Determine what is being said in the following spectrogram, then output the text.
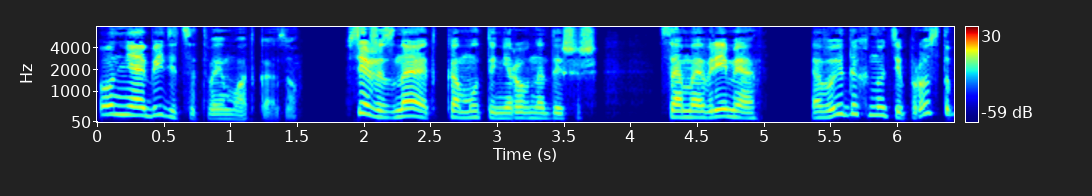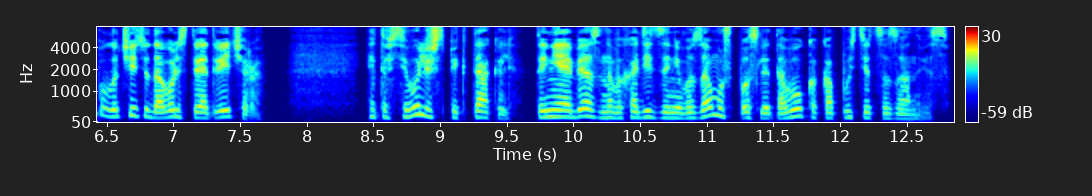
Он не обидится твоему отказу. Все же знают, кому ты неровно дышишь. Самое время выдохнуть и просто получить удовольствие от вечера. Это всего лишь спектакль. Ты не обязана выходить за него замуж после того, как опустится занавес.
